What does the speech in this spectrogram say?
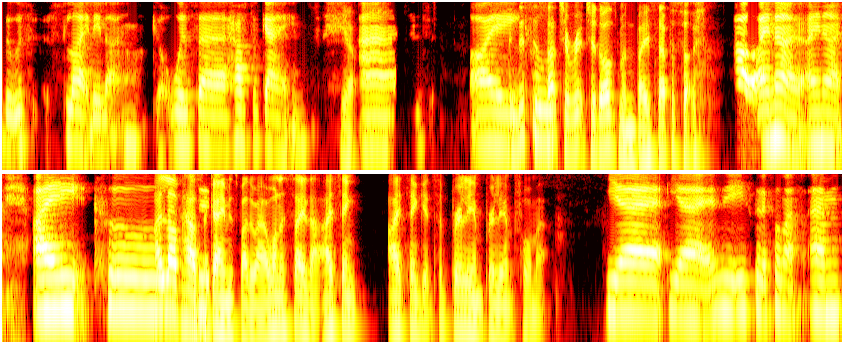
that was slightly like, oh God, was uh, House of Games. Yeah. And I. This is such a Richard Osman based episode. Oh, I know, I know. I cool. I love House the... of Games, by the way. I want to say that. I think I think it's a brilliant, brilliant format. Yeah, yeah, he he's good at formats. Um,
